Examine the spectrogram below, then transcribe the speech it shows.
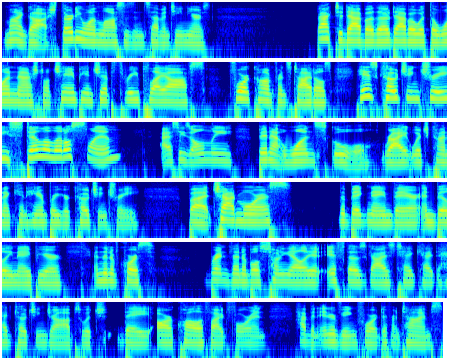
my gosh, 31 losses in 17 years. Back to Dabo, though. Dabo with the one national championship, three playoffs, four conference titles. His coaching tree still a little slim, as he's only been at one school, right? Which kind of can hamper your coaching tree. But Chad Morris, the big name there, and Billy Napier. And then, of course, Brent Venables, Tony Elliott, if those guys take head, coaching jobs, which they are qualified for and have been interviewing for at different times,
